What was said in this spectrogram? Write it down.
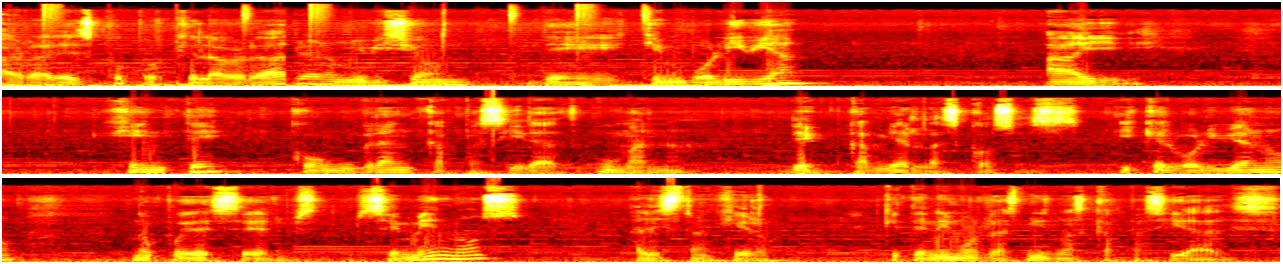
Agradezco porque la verdad era mi visión de que en Bolivia hay gente con gran capacidad humana de cambiar las cosas y que el boliviano no puede ser menos al extranjero, que tenemos las mismas capacidades.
